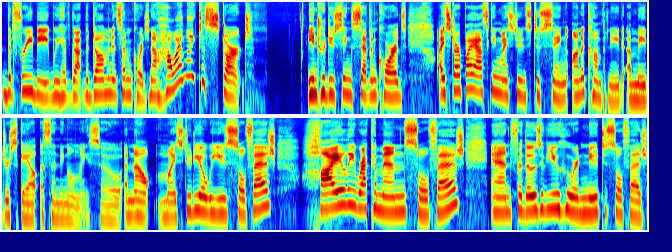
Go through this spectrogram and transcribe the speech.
the freebie, we have got the dominant seven chords. Now, how I like to start introducing seven chords, I start by asking my students to sing unaccompanied a major scale ascending only. So, and now my studio, we use solfege highly recommend solfege. And for those of you who are new to solfege,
